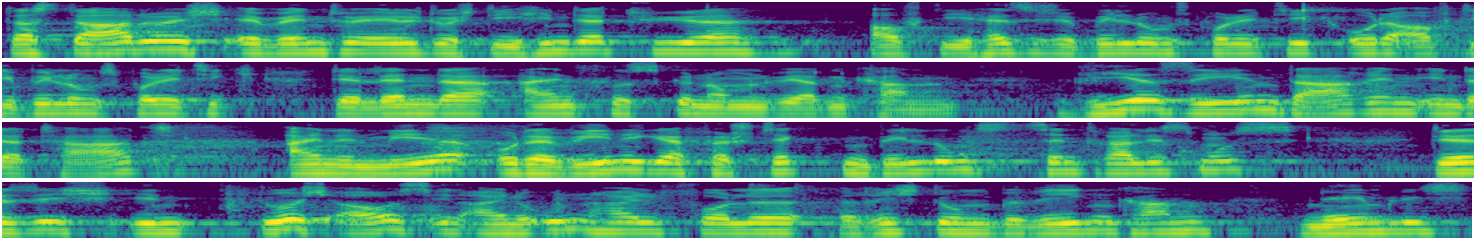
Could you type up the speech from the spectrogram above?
dass dadurch eventuell durch die Hintertür auf die hessische Bildungspolitik oder auf die Bildungspolitik der Länder Einfluss genommen werden kann. Wir sehen darin in der Tat einen mehr oder weniger versteckten Bildungszentralismus, der sich durchaus in eine unheilvolle Richtung bewegen kann, nämlich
